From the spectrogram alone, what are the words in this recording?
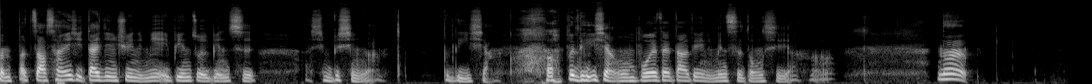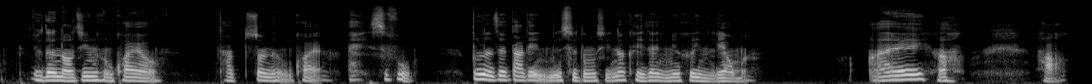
把早餐一起带进去里面，一边做一边吃，啊，行不行啊？不理想，不理想，我们不会在大殿里面吃东西啊，啊。那有的脑筋很快哦，他算的很快啊。哎，师傅，不能在大殿里面吃东西，那可以在里面喝饮料吗？哎，好，好，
